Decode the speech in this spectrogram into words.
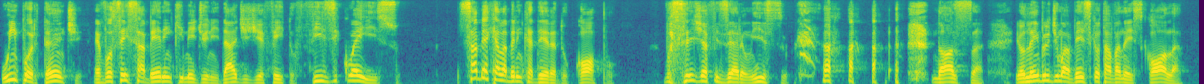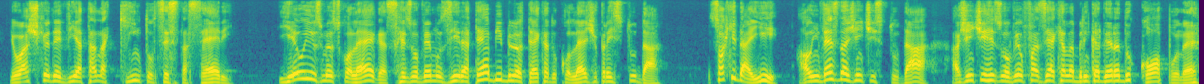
O importante é vocês saberem que mediunidade de efeito físico é isso. Sabe aquela brincadeira do copo? Vocês já fizeram isso? Nossa, eu lembro de uma vez que eu estava na escola, eu acho que eu devia estar tá na quinta ou sexta série, e eu e os meus colegas resolvemos ir até a biblioteca do colégio para estudar. Só que daí, ao invés da gente estudar, a gente resolveu fazer aquela brincadeira do copo, né?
